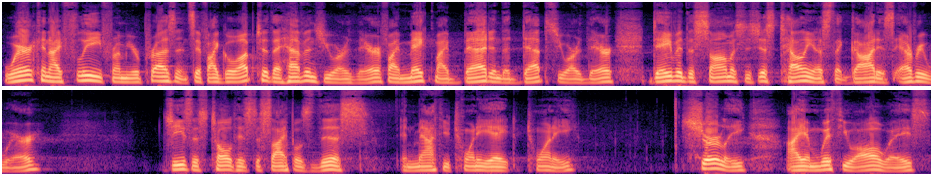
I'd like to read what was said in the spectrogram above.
Where can I flee from your presence? If I go up to the heavens, you are there. If I make my bed in the depths, you are there. David the psalmist is just telling us that God is everywhere. Jesus told his disciples this in Matthew 28 20. Surely I am with you always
